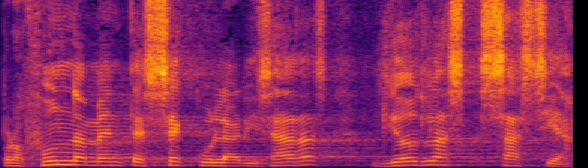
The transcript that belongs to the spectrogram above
profundamente secularizadas, Dios las sacia.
